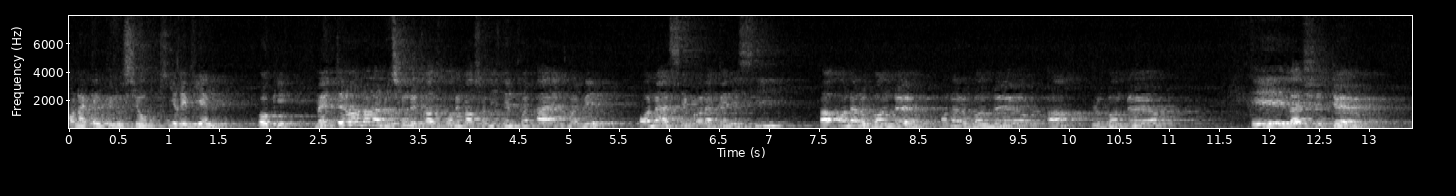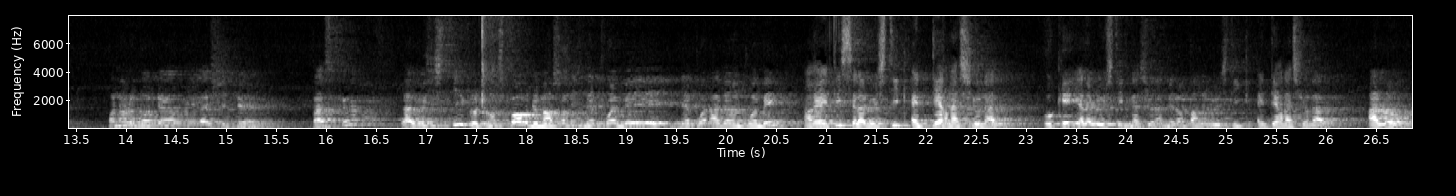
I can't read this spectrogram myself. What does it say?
on a quelques notions qui reviennent. OK. Maintenant, dans la notion de transport de marchandises d'un point A à un point B, on a ce qu'on appelle ici, ah, on a le vendeur. On a le vendeur, hein, le vendeur et l'acheteur. On a le vendeur et l'acheteur. Parce que la logistique, le transport de marchandises d'un point B, d'un point A vers un point B, en réalité, c'est la logistique internationale. Ok, il y a la logistique nationale, mais là, on parle de logistique internationale. Alors,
